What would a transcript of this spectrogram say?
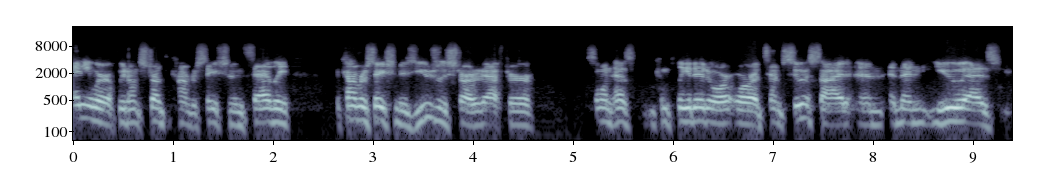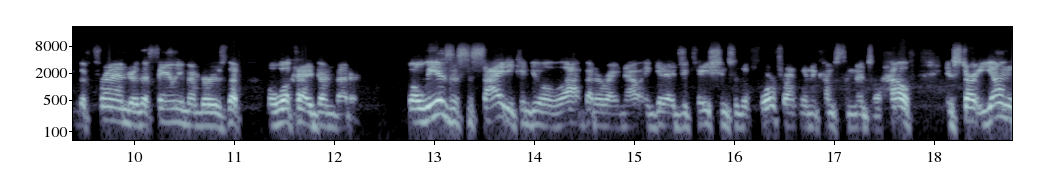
anywhere if we don't start the conversation. And sadly, the conversation is usually started after someone has completed or, or attempt suicide and and then you as the friend or the family member is left well what could i have done better well we as a society can do a lot better right now and get education to the forefront when it comes to mental health and start young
